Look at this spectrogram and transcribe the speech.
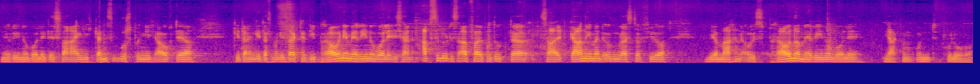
Merino-Wolle. Das war eigentlich ganz ursprünglich auch der Gedanke, dass man gesagt hat, die braune Merino-Wolle ist ein absolutes Abfallprodukt, da zahlt gar niemand irgendwas dafür. Wir machen aus brauner Merino-Wolle Jacken und Pullover.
